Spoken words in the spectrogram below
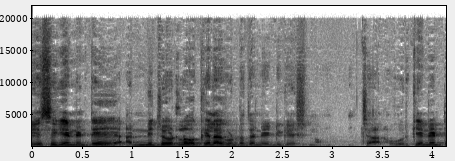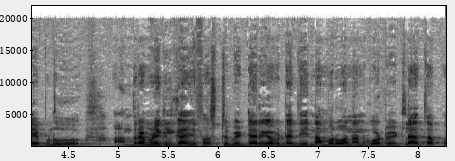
బేసిక్ ఏంటంటే అన్ని చోట్ల ఒకేలాగా ఉంటుందండి ఎడ్యుకేషన్ చాలా ఊరికేంటంటే ఇప్పుడు ఆంధ్ర మెడికల్ కాలేజ్ ఫస్ట్ పెట్టారు కాబట్టి అది నెంబర్ వన్ అనుకోవటం ఇట్లా తప్ప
